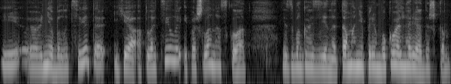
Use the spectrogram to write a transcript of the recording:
и э, не было цвета, я оплатила и пошла на склад из магазина. Там они прям буквально рядышком.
